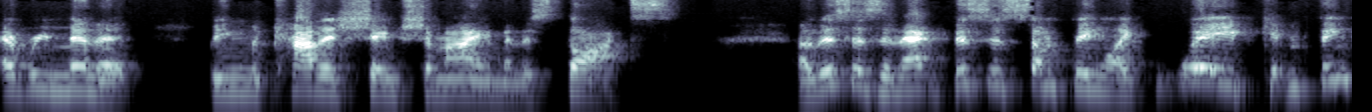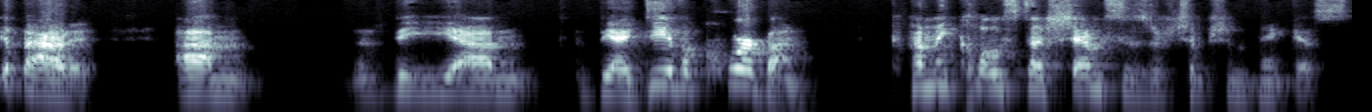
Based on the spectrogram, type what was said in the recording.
every minute being Makadosh Shem Shemaim and his thoughts. Now this is an act. This is something like wait, think about it. Um, the um, the idea of a korban coming close to Hashem says Shimshon Pincus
